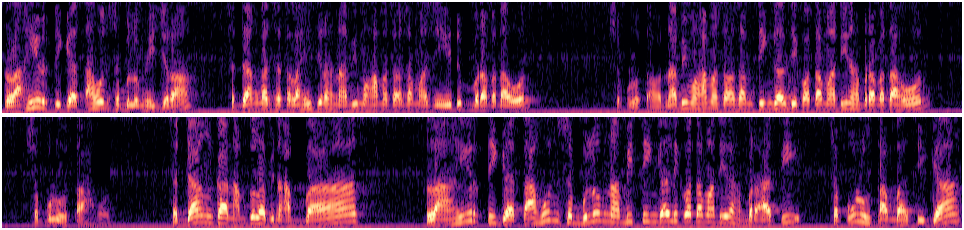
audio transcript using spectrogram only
lahir tiga tahun sebelum hijrah, sedangkan setelah hijrah Nabi Muhammad SAW masih hidup berapa tahun? 10 tahun. Nabi Muhammad SAW tinggal di kota Madinah berapa tahun? 10 tahun. Sedangkan Abdullah bin Abbas lahir tiga tahun sebelum Nabi tinggal di kota Madinah. Berarti 10 tambah 3,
